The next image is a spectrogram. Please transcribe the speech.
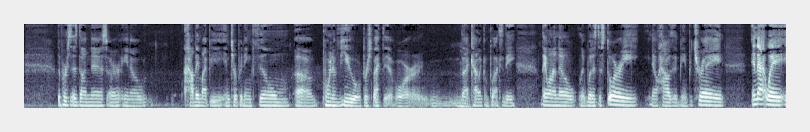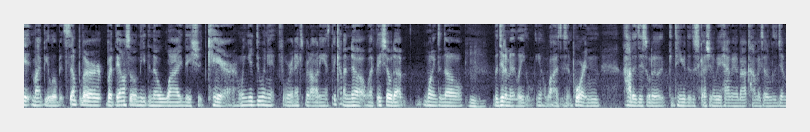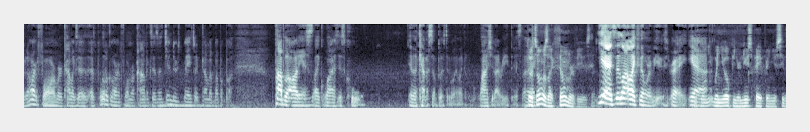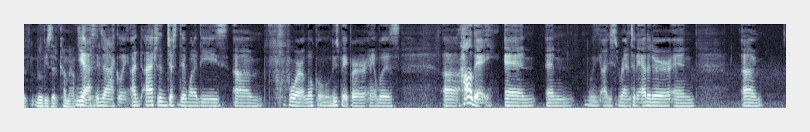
the person has done this, or you know, how they might be interpreting film uh, point of view or perspective or mm-hmm. that kind of complexity. They want to know like, what is the story, you know, how is it being portrayed. In that way, it might be a little bit simpler, but they also need to know why they should care. When you're doing it for an expert audience, they kind of know. Like they showed up wanting to know mm-hmm. legitimately, you know, why is this important? how does this sort of continue the discussion we're having about comics as a legitimate art form, or comics as, as political art form, or comics as a gender space, or comic blah blah blah. Popular audience is like, why is this cool? In a kind of simplistic way, like, why should I read this? So it's almost like film reviews. Then. Yeah, it's a lot like film reviews, right? Yeah. Like when, you, when, you, open your newspaper and you see the movies that have come out. Yes, exactly. I, I, actually just did one of these um, for a local newspaper, and it was uh, holiday, and and we, I just ran to the editor and um,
